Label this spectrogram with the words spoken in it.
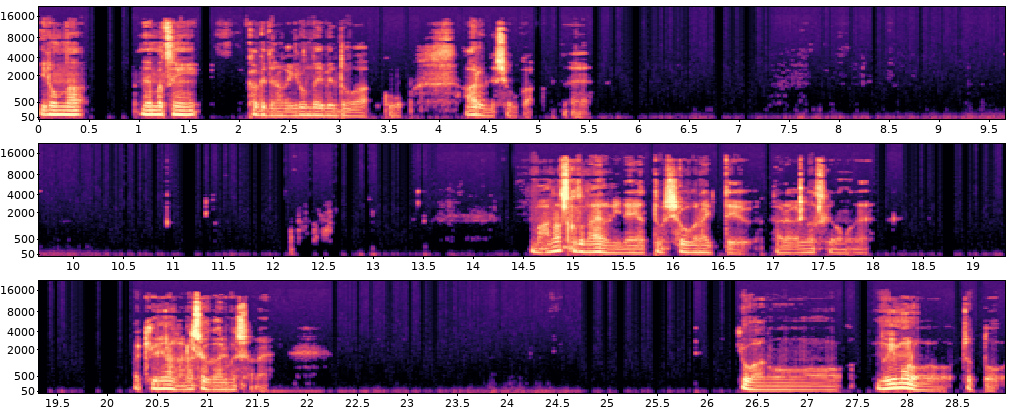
いろんな、年末にかけてなんかいろんなイベントが、こう、あるんでしょうか？ね、まあ話すことないのにね、やってもしょうがないっていう、あれありますけどもね。まあ、急になんか話が変わりましたね。今日はあのー、縫い物をちょっと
